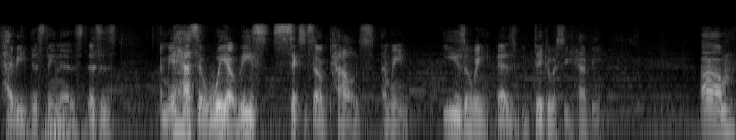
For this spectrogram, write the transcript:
heavy this thing is. This is I mean, it has to weigh at least six to seven pounds. I mean, easily. It is ridiculously heavy. Um,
